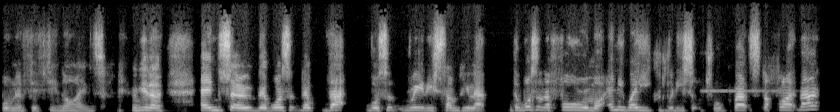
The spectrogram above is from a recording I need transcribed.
born in 59, so, you know, and so there wasn't that, that wasn't really something that there wasn't a forum or any way you could really sort of talk about stuff like that.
